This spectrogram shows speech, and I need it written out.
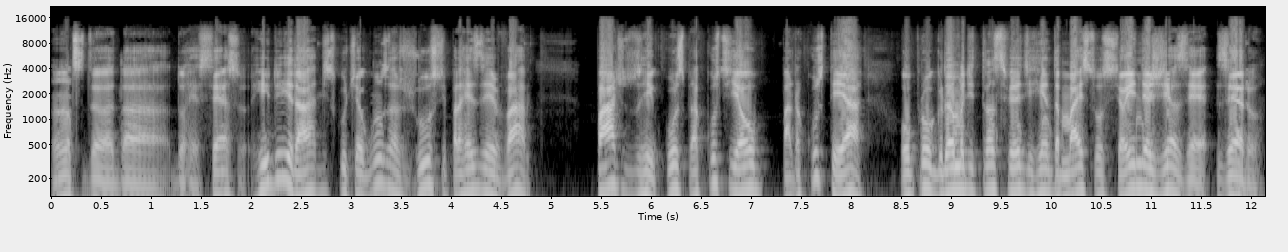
antes da, da, do recesso, Rio irá discutir alguns ajustes para reservar parte dos recursos para custear, para custear o programa de transferência de renda mais social e energia zero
